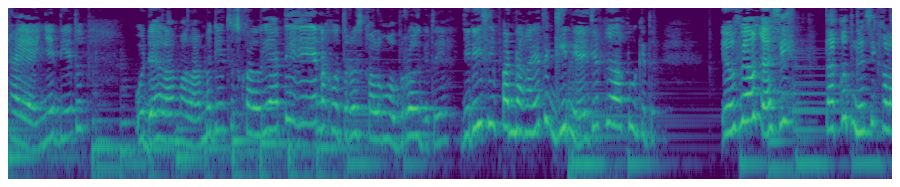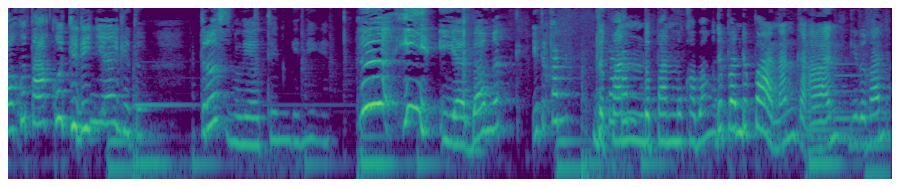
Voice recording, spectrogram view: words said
kayaknya dia tuh udah lama-lama dia tuh suka liatin aku terus kalau ngobrol gitu ya. Jadi si pandangannya tuh gini aja ke aku gitu. Ilfil nggak sih? Takut nggak sih kalau aku takut jadinya gitu. Terus ngeliatin gini gitu. iya banget. Itu kan depan depan muka banget depan-depanan kan gitu kan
